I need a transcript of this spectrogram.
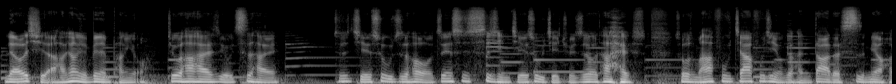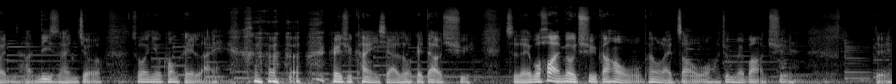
聊了起来，好像也变成朋友。结果他还是有一次还。就是结束之后，这件事事情结束解决之后，他还说什么？他附家附近有个很大的寺庙，很很历史很久，说你有空可以来，可以去看一下，说可以带我去之类。我后来没有去，刚好我朋友来找我，就没有办法去。对，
